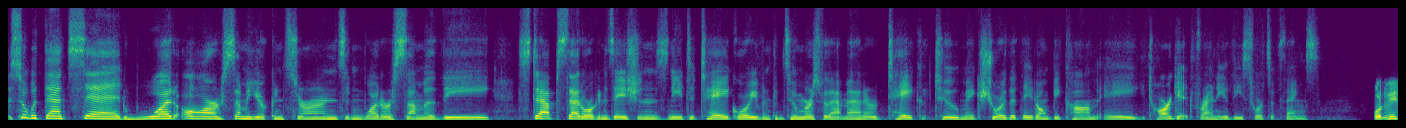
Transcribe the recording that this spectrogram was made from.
So, with that said, what are some of your concerns and what are some of the steps that organizations need to take, or even consumers for that matter, take to make sure that they don't become a target for any of these sorts of things? What we've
